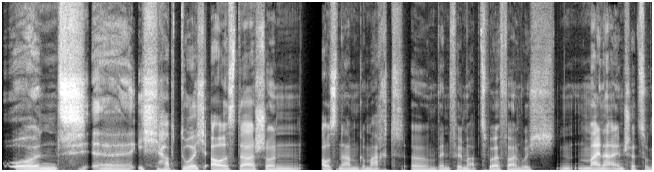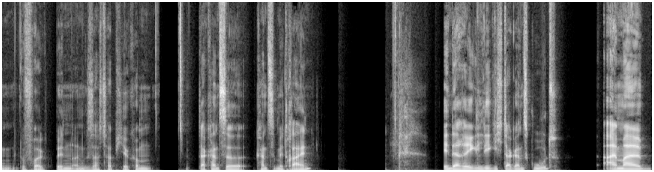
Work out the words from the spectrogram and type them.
Und äh, ich habe durchaus da schon Ausnahmen gemacht, äh, wenn Filme ab 12 waren, wo ich meiner Einschätzung gefolgt bin und gesagt habe, hier komm, da kannst du, kannst du mit rein. In der Regel liege ich da ganz gut. Einmal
